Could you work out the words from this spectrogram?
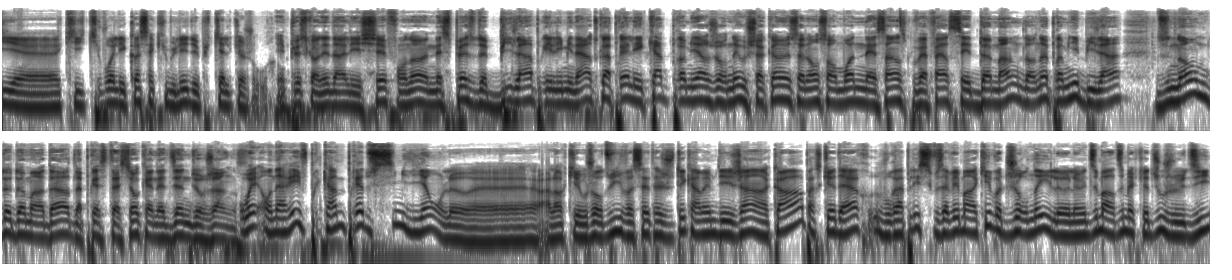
euh, qui, qui voit les cas s'accumuler depuis quelques jours. Et puisqu'on est dans les chiffres, on a une espèce de bilan préliminaire. En tout cas, après les quatre premières journées où chacun, selon son mois de naissance pouvait faire ses demandes. on a un premier bilan du nombre de demandeurs de la prestation canadienne d'urgence. Oui, on arrive quand même près de 6 millions, là, euh, alors qu'aujourd'hui, il va s'être ajouté quand même des gens encore, parce que d'ailleurs, vous vous rappelez, si vous avez manqué votre journée, lundi, mardi, mercredi ou jeudi,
